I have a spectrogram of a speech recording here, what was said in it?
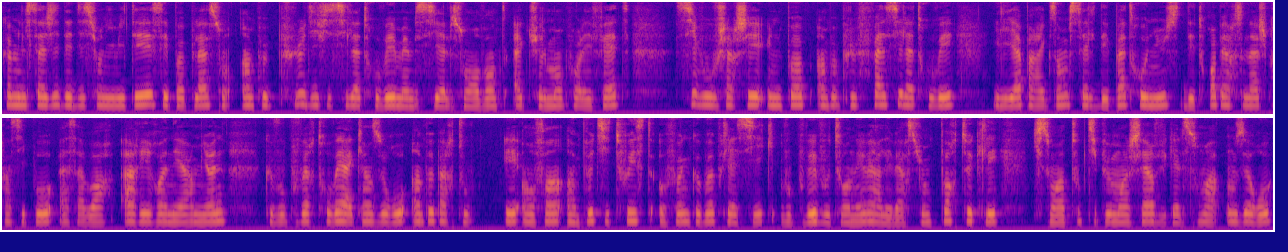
Comme il s'agit d'éditions limitées, ces pop-là sont un peu plus difficiles à trouver même si elles sont en vente actuellement pour les fêtes. Si vous cherchez une pop un peu plus facile à trouver, il y a par exemple celle des Patronus des trois personnages principaux, à savoir Harry, Ron et Hermione, que vous pouvez retrouver à 15 euros un peu partout. Et enfin, un petit twist au Funko Pop classique, vous pouvez vous tourner vers les versions porte-clés qui sont un tout petit peu moins chères vu qu'elles sont à 11 euros.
